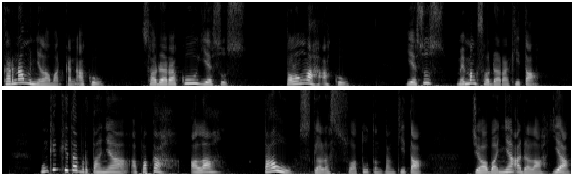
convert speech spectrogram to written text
karena menyelamatkan aku. Saudaraku Yesus, tolonglah aku. Yesus memang saudara kita. Mungkin kita bertanya, apakah Allah tahu segala sesuatu tentang kita? Jawabannya adalah ya,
